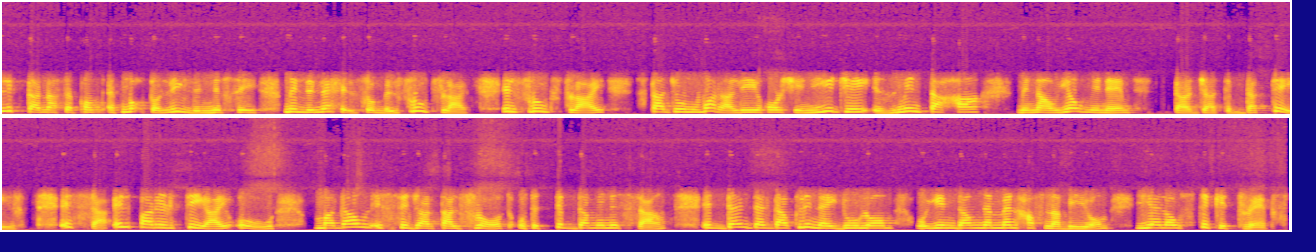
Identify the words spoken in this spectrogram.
L-iktar naħseb kont qed noqtol lili nnifsi milli neħilsu mill-fruit fly. Il-fruit fly staġun wara l-ieħor x'in jiġi ż-żmien tagħha minn hawn jew minn hemm tarġa' tibda ttir. Issa, il-parir tiegħi hu ma' dawn is-siġar tal-frott u tittibda minn issa, iddendel dawk li ngħidulhom u jien dawn nemmen ħafna bihom, yellow sticky thrips.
